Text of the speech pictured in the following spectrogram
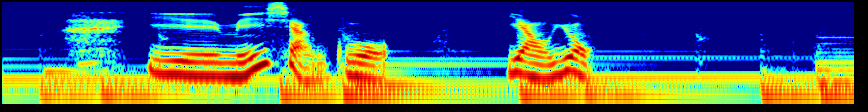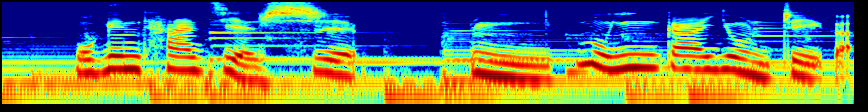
也没想过要用。我跟他解释，你不应该用这个。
